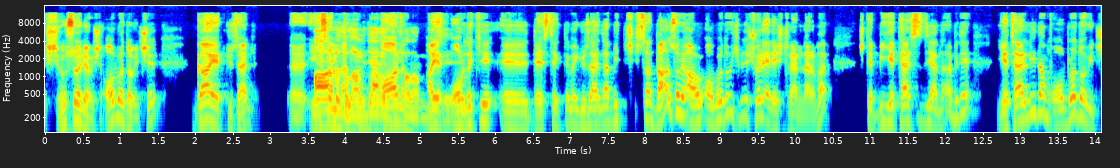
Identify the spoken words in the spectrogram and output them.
Şunu söylüyorum işte Obradovic'i gayet güzel e, ağırladılar geldi ağırla, falan bize. Hayır oradaki e, destekleme güzelden bir daha sonra Obradovic bir de şöyle eleştirenler var. İşte bir yetersiz diyenler var. Bir de yeterliydi ama Obradovic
